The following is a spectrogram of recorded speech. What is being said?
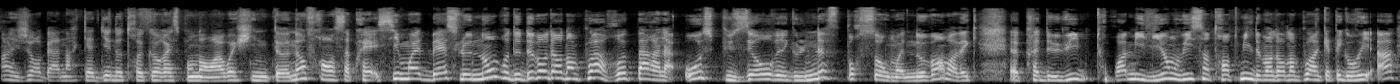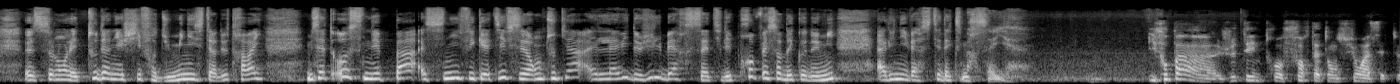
Ah, Jean-Bernard Cadier, notre correspondant à Washington. En France, après six mois de baisse, le nombre de demandeurs d'emploi repart à la hausse, plus 0,9% au mois de novembre, avec euh, près de 8, 3 millions 830 000 demandeurs d'emploi en catégorie A, euh, selon les tout derniers chiffres du ministère du Travail. Mais cette hausse n'est pas significative. C'est en tout cas l'avis de Gilles Berset. Il est professeur d'économie à l'Université d'Aix-Marseille. Il ne faut pas jeter une trop forte attention à cette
